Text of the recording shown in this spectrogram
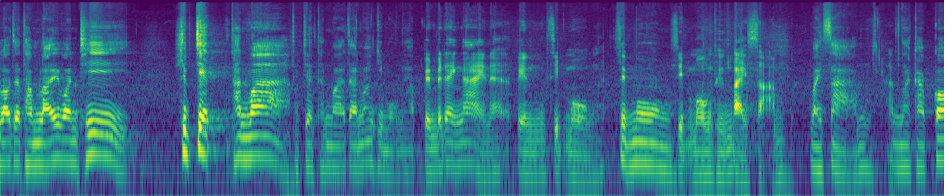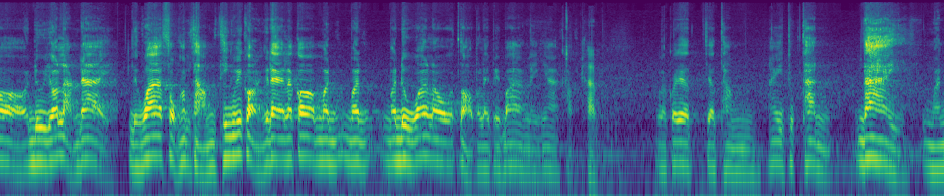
เราจะทำไลฟ์วันที่ 17ธันวา17ธันวาอาจารย์ว่างกี่โมงนะครับเป็นไปได้ง่ายนะเป็น 10 โมง 10 โมง 10 โมงถึงบ่ายสาม บ่ายสามนะครับก็ดูย้อนหลังได้ หรือว่าส่งคำถามทิ้งไว้ก่อนก็ได้ แล้วก็มามามาดูว่าเราตอบอะไรไปบ้างอะไรเงี้ยครับ ครับ เราก็จะจะทำให้ทุกท่านได้เหมือน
